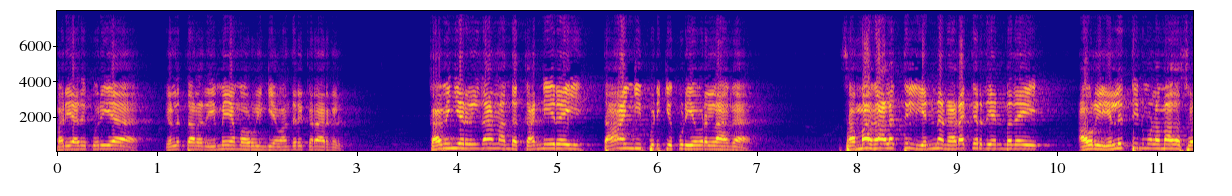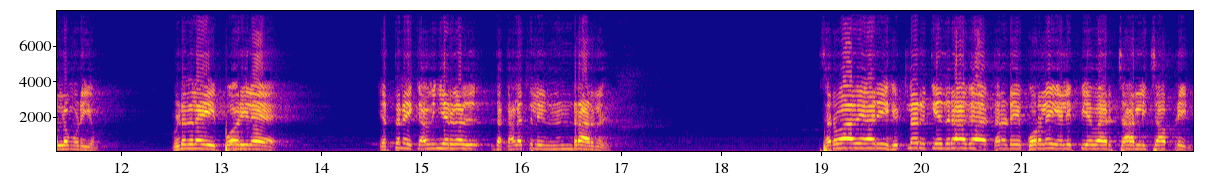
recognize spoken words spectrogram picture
மரியாதைக்குரிய எழுத்தாளர் இமயம் அவர்கள் இங்கே வந்திருக்கிறார்கள். கவிஞர்கள் தான் அந்த கண்ணீரை தாங்கி பிடிக்கக்கூடியவர்களாக. சமகாலத்தில் என்ன நடக்கிறது என்பதை அவர்கள் எழுத்தின் மூலமாக சொல்ல முடியும். விடுதலை போரிலே எத்தனை கவிஞர்கள் இந்த களத்தில் நின்றார்கள். சர்வாதிகாரி ஹிட்லருக்கு எதிராக தன்னுடைய குரலை எழுப்பியவர் சார்லி சாப்ளின்.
